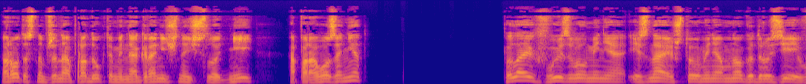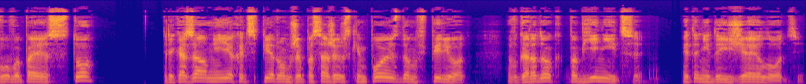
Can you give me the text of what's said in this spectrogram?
рота снабжена продуктами на ограниченное число дней, а паровоза нет. Пылаев вызвал меня, и, зная, что у меня много друзей в УВПС-100, приказал мне ехать с первым же пассажирским поездом вперед, в городок Побьяницы, это не доезжая Лодзи.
